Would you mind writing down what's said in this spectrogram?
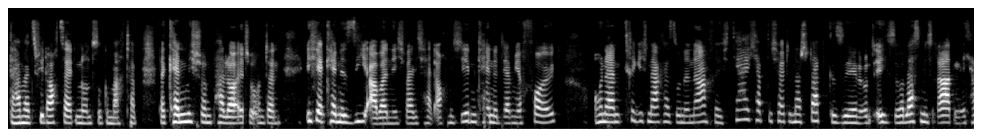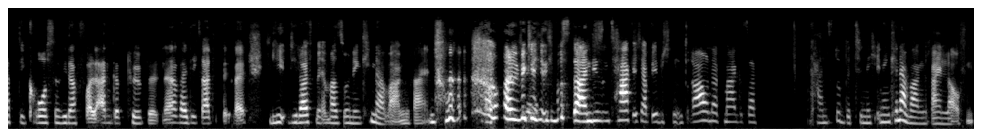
damals viele Hochzeiten und so gemacht habe, da kennen mich schon ein paar Leute und dann, ich erkenne sie aber nicht, weil ich halt auch nicht jeden kenne, der mir folgt. Und dann kriege ich nachher so eine Nachricht, ja, ich habe dich heute in der Stadt gesehen und ich so, lass mich raten, ich habe die Große wieder voll angepöbelt, ne, weil die gerade, weil die, die läuft mir immer so in den Kinderwagen rein. und wirklich, ich wusste an diesem Tag, ich habe ihr bestimmt 300 Mal gesagt, kannst du bitte nicht in den Kinderwagen reinlaufen?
